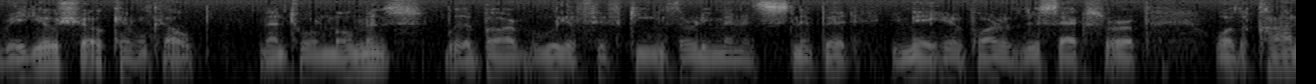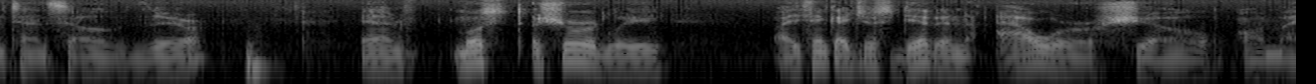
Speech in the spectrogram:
radio show, Kennel Kelp Mentor Moments, with probably a 15, 30 minute snippet. You may hear part of this excerpt or the contents of there. And most assuredly, I think I just did an hour show on my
